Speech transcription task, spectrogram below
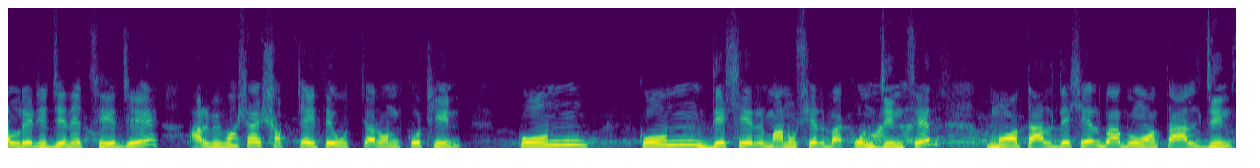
অলরেডি জেনেছি যে আরবি ভাষায় সবচাইতে উচ্চারণ কঠিন কোন কোন দেশের মানুষের বা কোন জিন্সের? মতাল দেশের বা মতাল জিন্স।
